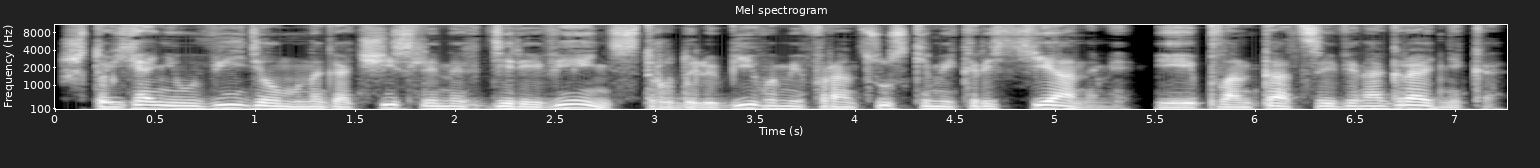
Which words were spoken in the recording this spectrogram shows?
что я не увидел многочисленных деревень с трудолюбивыми французскими крестьянами и плантаций виноградника,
